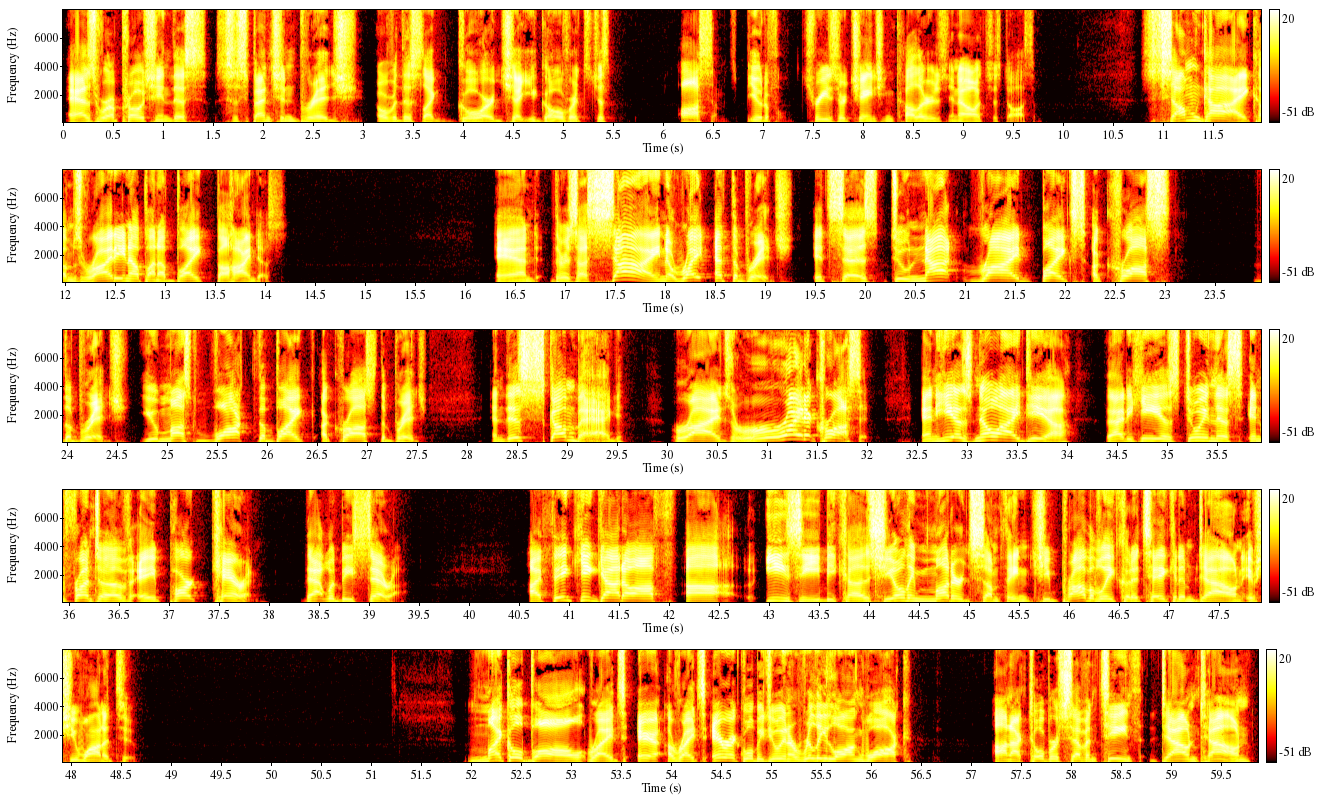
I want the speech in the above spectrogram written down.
as we're approaching this suspension bridge over this like gorge that you go over, it's just awesome. It's beautiful. Trees are changing colors. You know, it's just awesome. Some guy comes riding up on a bike behind us. And there's a sign right at the bridge. It says, Do not ride bikes across the bridge. You must walk the bike across the bridge. And this scumbag rides right across it. And he has no idea that he is doing this in front of a park Karen. That would be Sarah. I think he got off uh, easy because she only muttered something. She probably could have taken him down if she wanted to. Michael Ball writes, er, writes Eric will be doing a really long walk on October 17th downtown,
